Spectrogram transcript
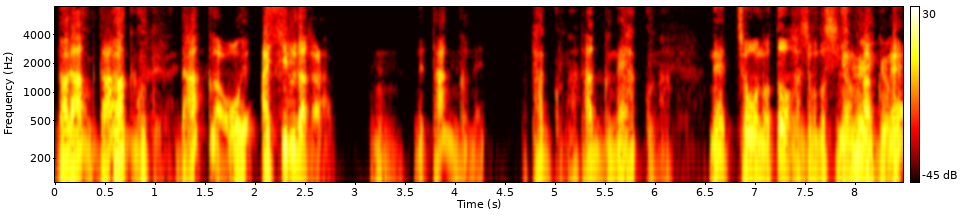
ダック、ダダックって何？ダックはおアヒルだから。うん。ね、タッグね。タッグな？タッグねタッ。グな？ね、長野と橋本真也のタッグね。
